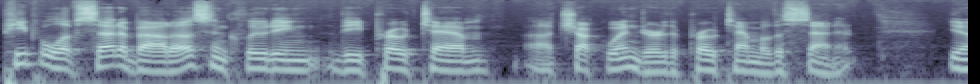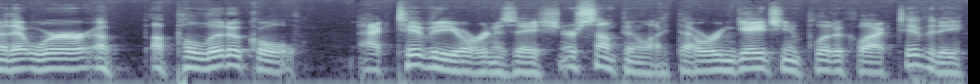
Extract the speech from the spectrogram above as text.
people have said about us, including the pro tem uh, Chuck Winder, the pro tem of the Senate, you know, that we're a, a political activity organization or something like that. We're engaging in political activity.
